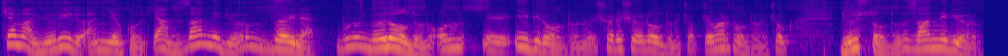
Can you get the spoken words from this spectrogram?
Kema yuridu en yekul. Yani zannediyorum böyle. Bunun böyle olduğunu, onun e, iyi biri olduğunu, şöyle şöyle olduğunu, çok cömert olduğunu, çok dürüst olduğunu zannediyorum.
